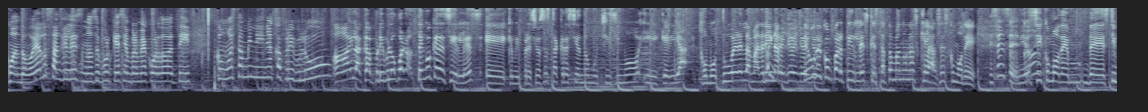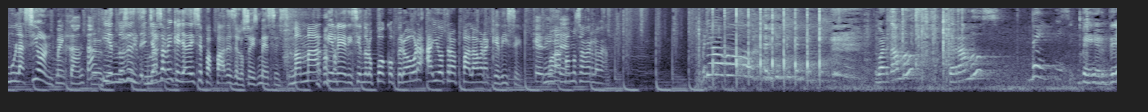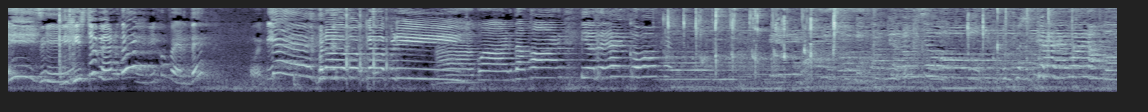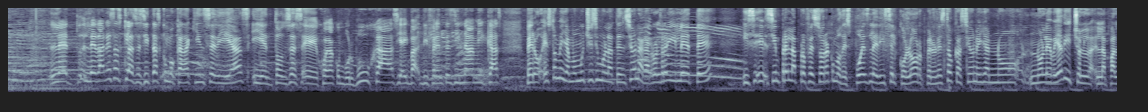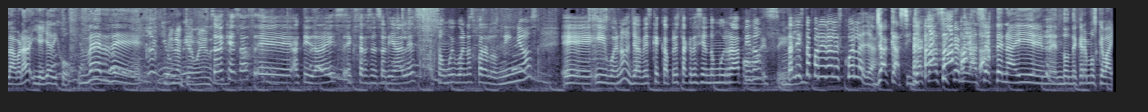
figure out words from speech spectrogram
cuando voy a Los Ángeles, no sé por qué, siempre me acuerdo de ti. ¿Cómo está mi niña Capri Blue? Ay, la Capri Blue. Bueno, tengo que decirles eh, que mi preciosa está creciendo muchísimo y quería, como tú eres la madrina, Ay, yo, yo, yo, tengo yo. que compartirles que está tomando unas clases como de... ¿Es en serio? Sí, como de, de estimulación. Me encanta. Pero Y entonces ya saben que ya dice papá desde los seis meses. Mamá tiene diciéndolo poco, pero ahora hay otra palabra que dice. ¿Qué dice? Va- vamos a verla, vean. ¡Bravo! ¿Guardamos? ¿Cerramos? ¿Verde? Sí. ¿Dijiste verde? Sí, dijo verde. Muy bien. ¡Bravo, Capri! Le, le dan esas clasecitas como cada 15 días y entonces eh, juega con burbujas y hay diferentes dinámicas. Pero esto me llamó muchísimo la atención. Agarró el reguilete y si- siempre la profesora como después le dice el color, pero en esta ocasión ella no, no le había dicho la, la palabra y ella dijo verde. Mira qué buena. Sabes que esas eh, actividades extrasensoriales son muy buenas para los niños. eh, y bueno, ya ves que Capri está creciendo muy rápido. Ay, sí. ¿Está lista para ir a la escuela ya? Ya casi, ya casi que me la acepten ahí en, en donde queremos que vaya.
